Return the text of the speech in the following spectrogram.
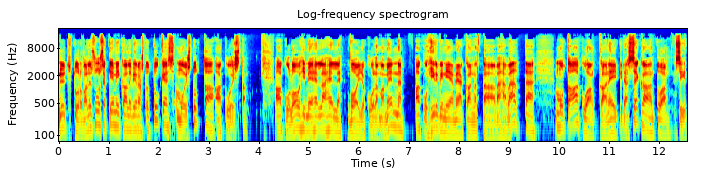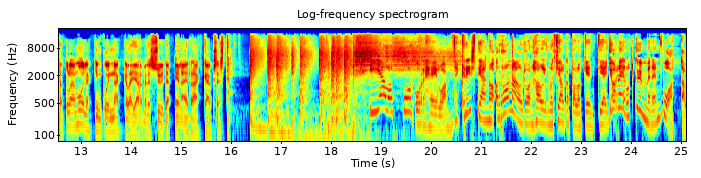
Nyt turvallisuus- ja kemikaalivirasto Tukes muistuttaa akuista. Aku louhimiehen lähelle voi jo kuulemma mennä. Aku hirviniemeä kannattaa vähän välttää, mutta akuankkaan ei pidä sekaantua. Siitä tulee muillekin kuin Näkkäläjärvelle syytä eläinrääkkäyksestä. Ja loppuun urheilua. Cristiano Ronaldo on hallinnut jalkapallokenttiä jo reilut kymmenen vuotta.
